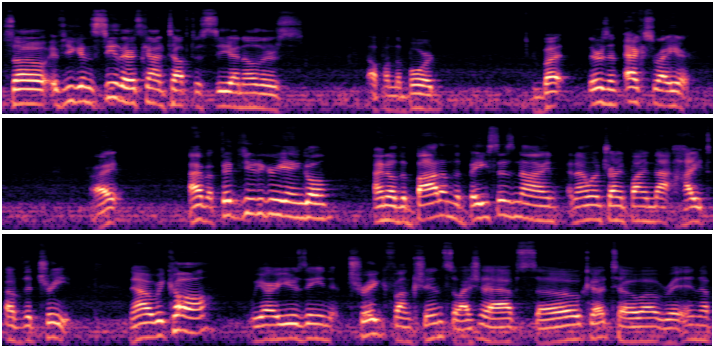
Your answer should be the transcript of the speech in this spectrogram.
So if you can see there, it's kind of tough to see. I know there's up on the board, but there's an X right here. All right, I have a 52 degree angle. I know the bottom, the base is 9, and I want to try and find that height of the tree. Now recall, we are using trig functions, so I should have SOHCAHTOA written up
